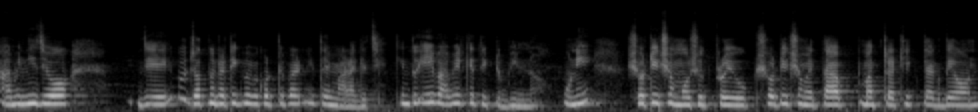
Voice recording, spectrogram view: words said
আমি নিজেও যে যত্নটা ঠিকভাবে করতে পারিনি তাই মারা গেছে। কিন্তু এই ভাবির ক্ষেত্রে একটু ভিন্ন। উনি সঠিক সময় ওষুধ প্রয়োগ, সঠিক সময় তাপমাত্রা ঠিকঠাক দেওয়ন,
